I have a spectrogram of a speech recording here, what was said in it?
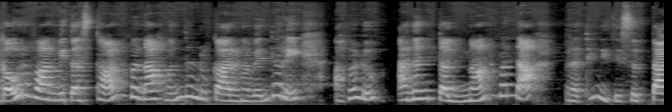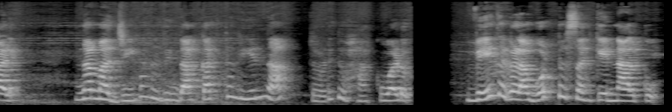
ಗೌರವಾನ್ವಿತ ಸ್ಥಾನವನ್ನು ಹೊಂದಲು ಕಾರಣವೆಂದರೆ ಅವಳು ಅನಂತ ಜ್ಞಾನವನ್ನು ಪ್ರತಿನಿಧಿಸುತ್ತಾಳೆ. ನಮ್ಮ ಜೀವನದಿಂದ ಕತ್ತಲೆಯನ್ನು ತೊಡೆದು ಹಾಕುವಳು ವೇದಗಳ ಒಟ್ಟು ಸಂಖ್ಯೆ ನಾಲ್ಕು.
